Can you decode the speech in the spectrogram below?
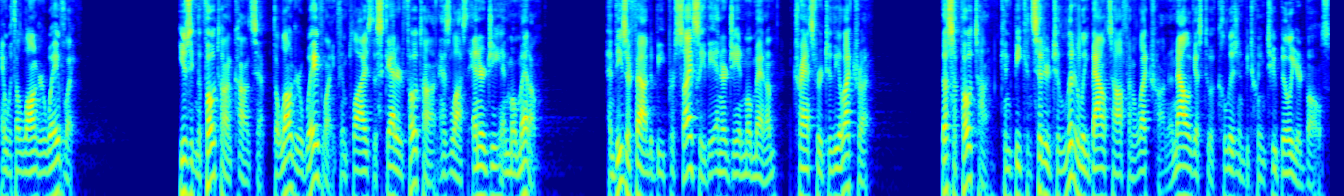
and with a longer wavelength. Using the photon concept, the longer wavelength implies the scattered photon has lost energy and momentum. And these are found to be precisely the energy and momentum transferred to the electron. Thus, a photon can be considered to literally bounce off an electron, analogous to a collision between two billiard balls.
